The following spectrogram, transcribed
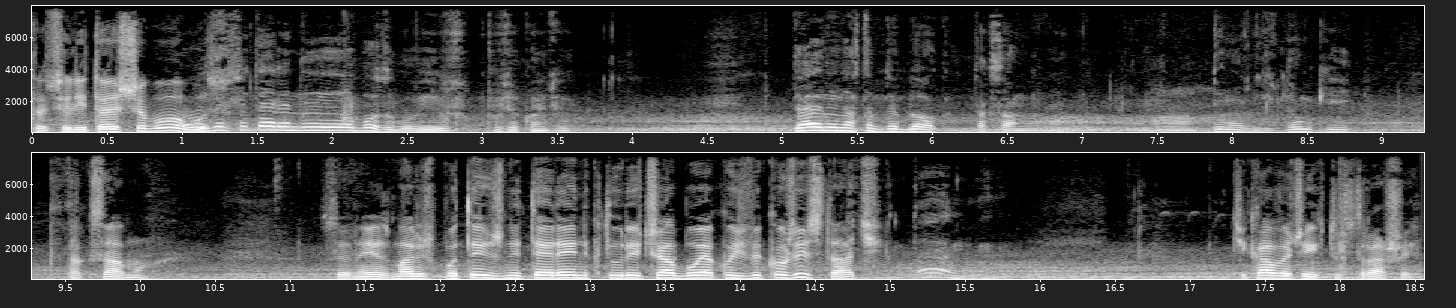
To czyli to jeszcze był To obóz? jeszcze teren y, obozu, bo widzisz, tu się kończy. Ten i następny blok, tak samo, nie? Domki. to tak samo. Co, no jest Mariusz potężny teren, który trzeba było jakoś wykorzystać. No tak, no. Ciekawe, czy ich tu straszy.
